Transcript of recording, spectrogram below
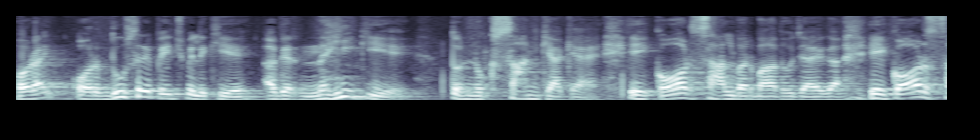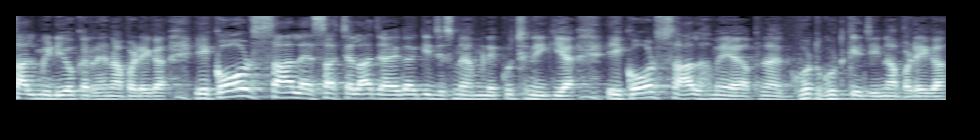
और और दूसरे पेज पे लिखिए, अगर नहीं किए तो नुकसान क्या क्या है? एक और साल बर्बाद हो जाएगा, एक और साल मीडियो कर रहना पड़ेगा, एक और साल ऐसा चला जाएगा कि जिसमें हमने कुछ नहीं किया, एक और साल हमें अपना घुट घुट के जीना पड़ेगा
